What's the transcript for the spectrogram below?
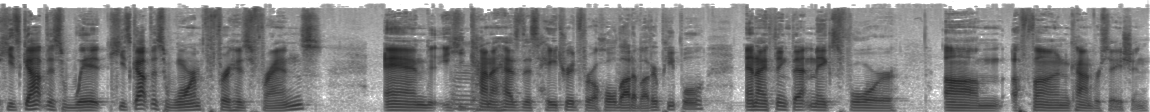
he's got this wit. He's got this warmth for his friends, and he kind of has this hatred for a whole lot of other people. And I think that makes for um, a fun conversation.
